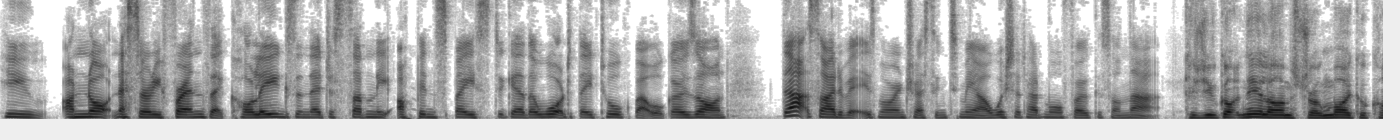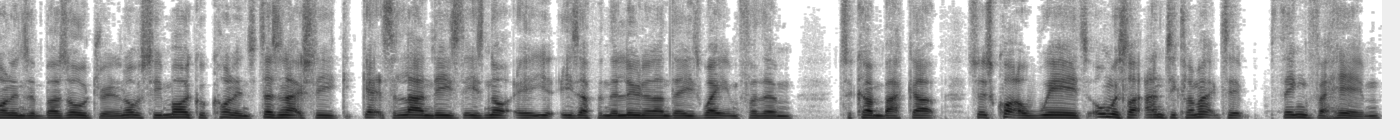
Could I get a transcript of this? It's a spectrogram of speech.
who are not necessarily friends, they're colleagues, and they're just suddenly up in space together. What do they talk about? What goes on? That side of it is more interesting to me. I wish I'd had more focus on that. because you've got Neil Armstrong, Michael Collins, and Buzz Aldrin, and obviously Michael Collins doesn't actually get to land. He's he's not he's up in the lunar lander. He's waiting for them to come back up. So it's quite a weird, almost like anticlimactic thing for him.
